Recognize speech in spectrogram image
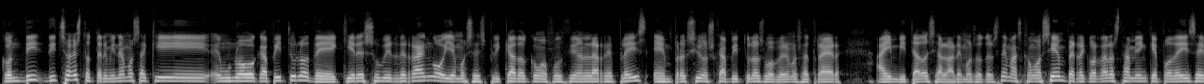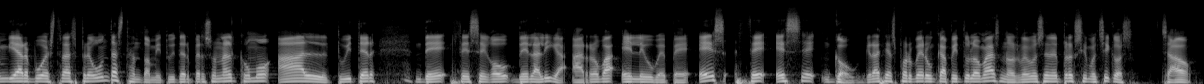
Con dicho esto, terminamos aquí un nuevo capítulo de ¿Quieres subir de rango? Hoy hemos explicado cómo funcionan las replays. En próximos capítulos volveremos a traer a invitados y hablaremos de otros temas. Como siempre, recordaros también que podéis enviar vuestras preguntas tanto a mi Twitter personal como al Twitter de CSGO de la Liga, arroba LVP. Es CSGO. Gracias por ver un capítulo más. Nos vemos en el próximo, chicos. Chao.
